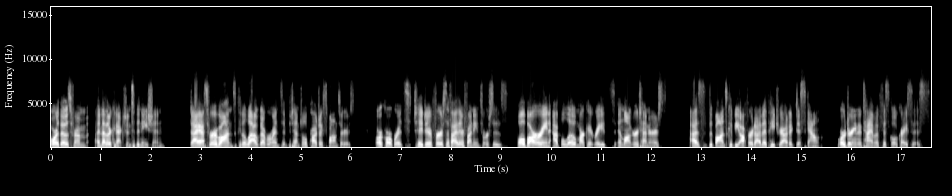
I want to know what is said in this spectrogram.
or those from another connection to the nation, Diaspora bonds could allow governments and potential project sponsors or corporates to diversify their funding sources while borrowing at below market rates and longer tenors, as the bonds could be offered at a patriotic discount or during a time of fiscal crisis.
